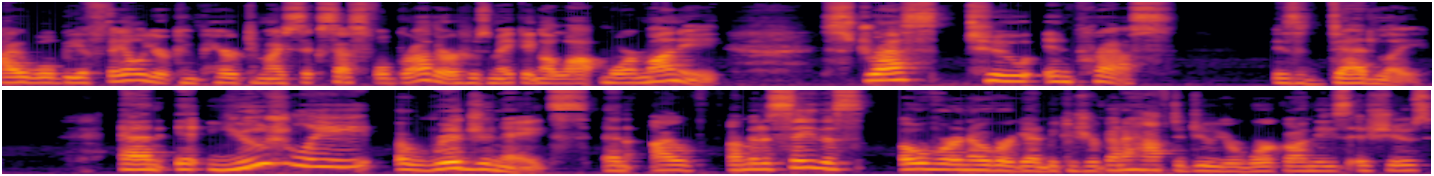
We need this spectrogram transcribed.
I will be a failure compared to my successful brother who's making a lot more money. Stress to impress is deadly. And it usually originates, and I, I'm going to say this over and over again because you're going to have to do your work on these issues,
